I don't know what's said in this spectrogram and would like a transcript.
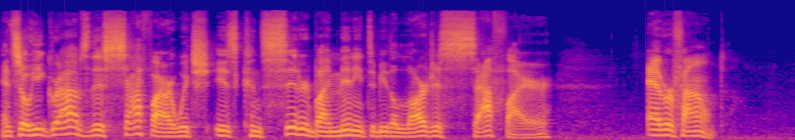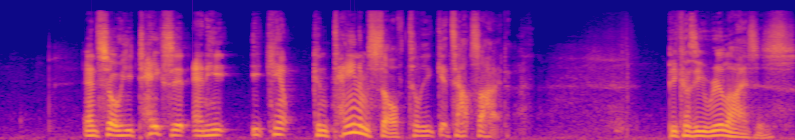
And so he grabs this sapphire, which is considered by many to be the largest sapphire ever found. And so he takes it and he he can't contain himself till he gets outside because he realizes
